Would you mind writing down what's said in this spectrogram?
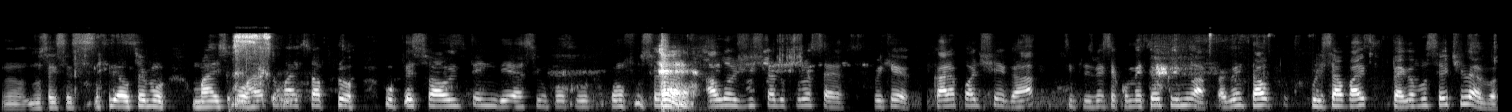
Não, não sei se esse seria o termo mais correto, mas só para o pessoal entender assim um pouco como funciona é. a logística do processo. Porque o cara pode chegar, simplesmente você cometeu o crime lá, aguentar, o policial vai, pega você e te leva.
